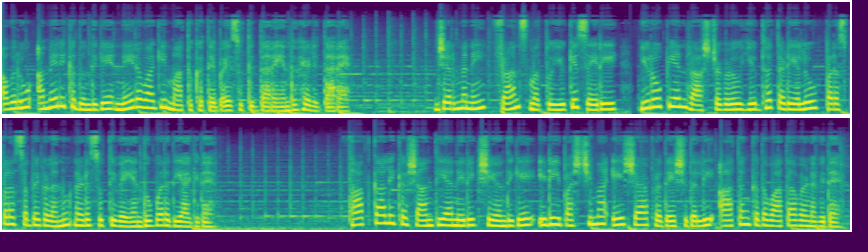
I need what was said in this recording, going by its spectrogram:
ಅವರು ಅಮೆರಿಕದೊಂದಿಗೆ ನೇರವಾಗಿ ಮಾತುಕತೆ ಬಯಸುತ್ತಿದ್ದಾರೆ ಎಂದು ಹೇಳಿದ್ದಾರೆ. ಜರ್ಮನಿ, ಫ್ರಾನ್ಸ್ ಮತ್ತು ಯುಕೆ ಸೇರಿ ಯುರೋಪಿಯನ್ ರಾಷ್ಟ್ರಗಳು ಯುದ್ಧ ತಡೆಯಲು ಪರಸ್ಪರ ಸಭೆಗಳನ್ನು ನಡೆಸುತ್ತಿವೆ ಎಂದು ವರದಿಯಾಗಿದೆ. ತಾತ್ಕಾಲಿಕ ಶಾಂತಿಯ ನಿರೀಕ್ಷೆಯೊಂದಿಗೆ ಇಡೀ ಪಶ್ಚಿಮ ಏಷ್ಯಾ ಪ್ರದೇಶದಲ್ಲಿ ಆತಂಕದ ವಾತಾವರಣವಿದೆ.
